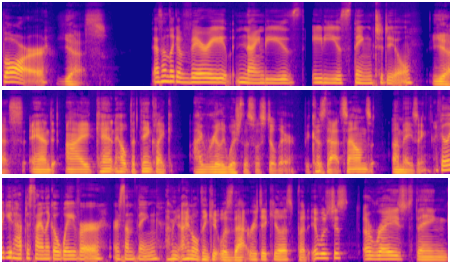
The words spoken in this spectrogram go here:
bar. Yes. That sounds like a very 90s, 80s thing to do. Yes. And I can't help but think like I really wish this was still there because that sounds amazing. I feel like you'd have to sign like a waiver or something. I mean, I don't think it was that ridiculous, but it was just a raised thing.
